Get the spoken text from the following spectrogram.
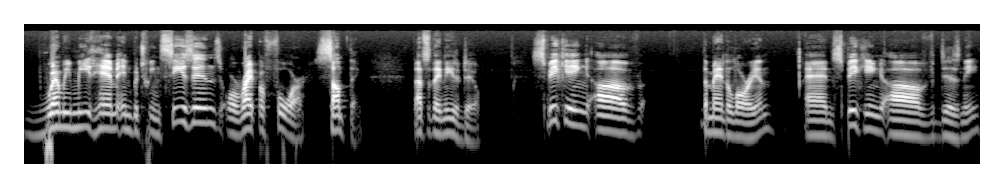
when we meet him in between seasons or right before something. That's what they need to do. Speaking of the Mandalorian and speaking of Disney,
